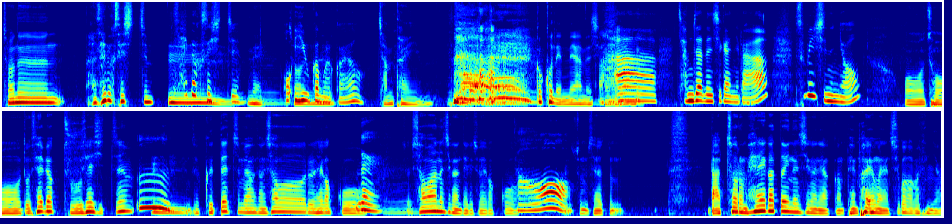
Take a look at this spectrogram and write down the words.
저는 한 새벽 3시쯤? 새벽 음. 3시쯤. 네. 어, 이유가 뭘까요? 잠타임. 코코 냈네 하는 시간. 아, 잠자는 시간이라. 수빈 씨는요? 어, 저도 새벽 2, 3시쯤? 음. 그때쯤에 항상 샤워를 해갖고. 네. 저 샤워하는 시간 되게 좋아해갖고. 어. 좀 제가 좀, 나처럼 해가 떠 있는 시간에 약간 뱀파이어 마냥 죽어가거든요.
